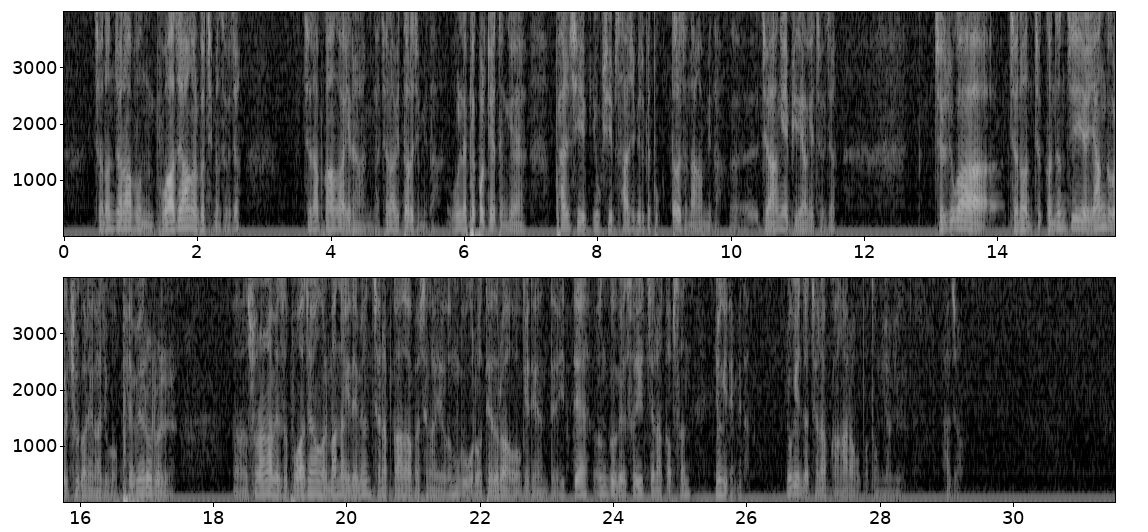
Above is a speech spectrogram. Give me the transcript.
전원 전압은 부하 저항을 거치면서 그죠? 전압 강화가 일어납니다. 전압이 떨어집니다. 원래 100V였던 게 80, 60, 40 이렇게 뚝 떨어져 나갑니다. 어, 저항에 비례하겠죠 그죠? 전류가 전원 즉 건전지의 양극을 출발해 가지고 폐배로를 어, 순환하면서 부하저항을 만나게 되면 전압 강화가 발생하여 음극으로 되돌아오게 되는데 이때 음극에서의 전압값은 0이 됩니다. 요게 이제 전압 강화라고 보통 이야기를 하죠.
